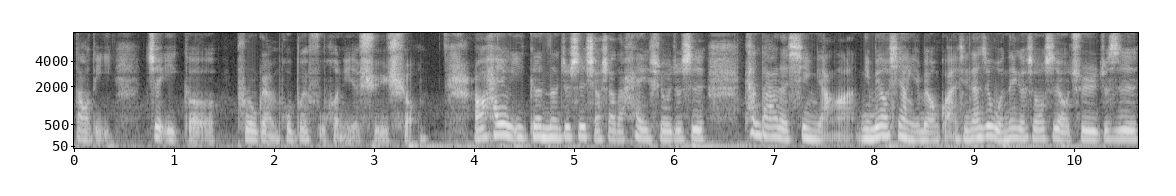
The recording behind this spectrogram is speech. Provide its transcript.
到底这一个 program 会不会符合你的需求。然后还有一个呢，就是小小的害羞，就是看大家的信仰啊，你没有信仰也没有关系。但是我那个时候是有去，就是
